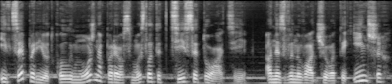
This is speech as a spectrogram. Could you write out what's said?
І це період, коли можна переосмислити ці ситуації, а не звинувачувати інших,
